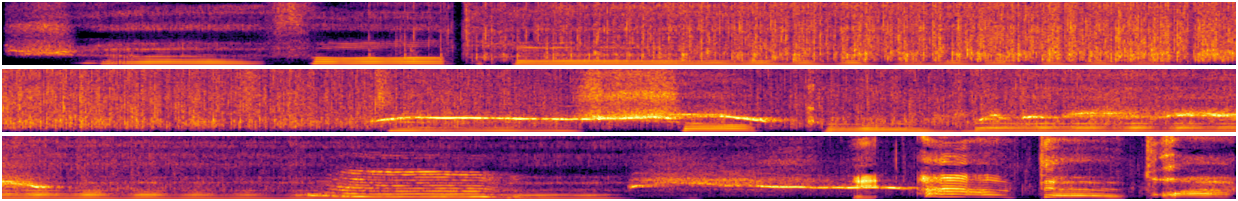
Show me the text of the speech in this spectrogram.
Je voudrais du chocolat. Et un, deux, trois,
